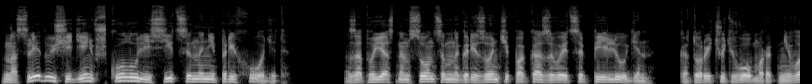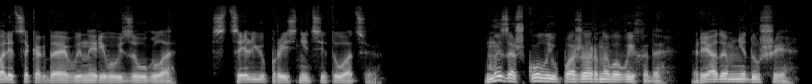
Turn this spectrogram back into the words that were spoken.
На следующий день в школу Лисицына не приходит, Зато ясным солнцем на горизонте показывается Пелюгин, который чуть в обморок не валится, когда я выныриваю из-за угла, с целью прояснить ситуацию. Мы за школой у пожарного выхода, рядом ни души.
